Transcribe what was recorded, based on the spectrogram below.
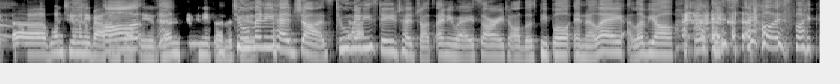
like, uh, one too many bathroom uh, selfies, one too many photos. Too many headshots, too yeah. many stage headshots. Anyway, sorry to all those people in LA. I love y'all. But it still is like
